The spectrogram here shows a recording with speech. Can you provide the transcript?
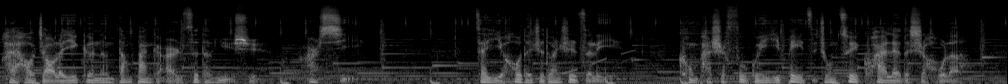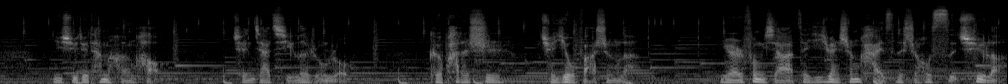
还好找了一个能当半个儿子的女婿。二喜，在以后的这段日子里，恐怕是富贵一辈子中最快乐的时候了。女婿对他们很好，全家其乐融融。可怕的事却又发生了，女儿凤霞在医院生孩子的时候死去了。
